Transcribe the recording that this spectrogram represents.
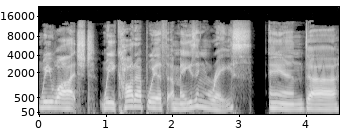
we watched, we caught up with Amazing Race, and uh,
